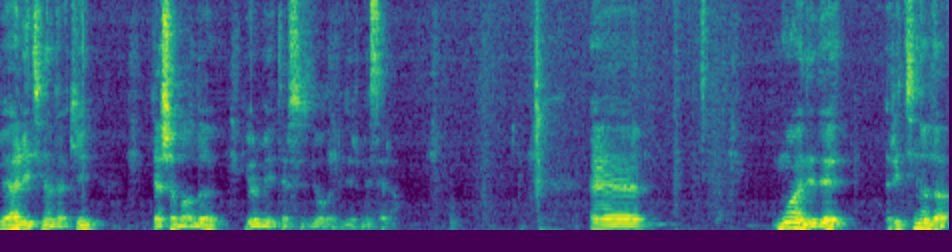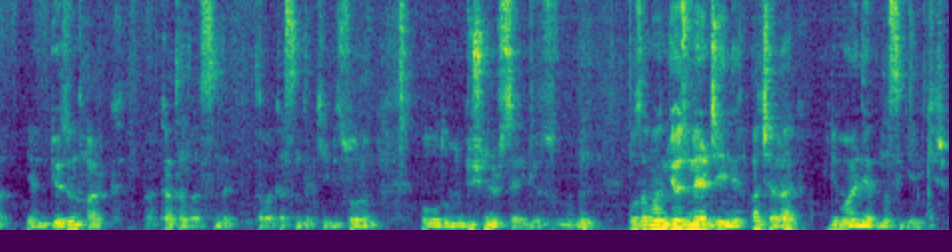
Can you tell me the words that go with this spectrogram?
veya retinadaki yaşa bağlı görme yetersizliği olabilir mesela. Ee, muayenede retinada yani gözün ark, arka tabakasında, tabakasındaki bir sorun olduğunu düşünürse göz uzmanı o zaman göz merceğini açarak bir muayene yapması gerekir.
